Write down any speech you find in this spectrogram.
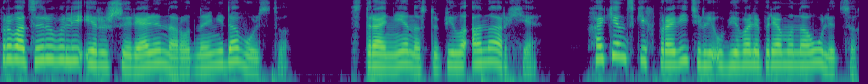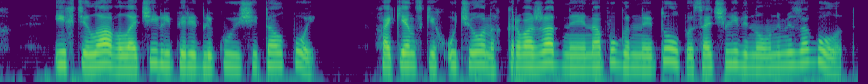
провоцировали и расширяли народное недовольство. В стране наступила анархия. Хакенских правителей убивали прямо на улицах, их тела волочили перед ликующей толпой. Хакенских ученых кровожадные и напуганные толпы сочли виновными за голод.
